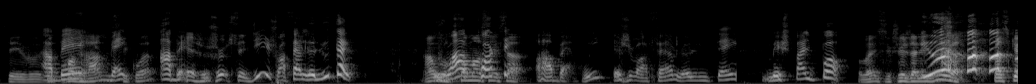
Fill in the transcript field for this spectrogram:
C'est euh, votre Ah ben, programme, ben, c'est quoi? Ah ben, je, te dis, je vais faire le lutin. Ah, vous apporter- ça. Ah ben oui, je vais faire le lutin. Mais je parle pas. Ouais, c'est ce que j'allais dire. Parce que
